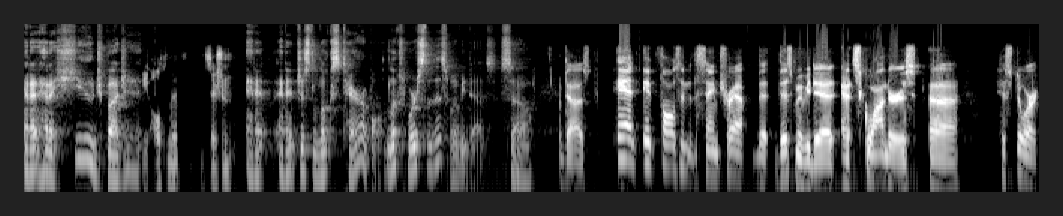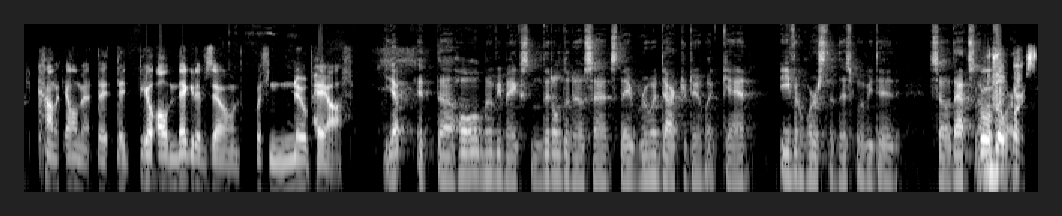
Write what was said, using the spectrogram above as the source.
and it had a huge budget, The ultimate decision. and it and it just looks terrible. It looks worse than this movie does. So it does. And it falls into the same trap that this movie did, and it squanders uh, historic comic element. They, they go all negative zone with no payoff. Yep, it the whole movie makes little to no sense. They ruined Doctor Doom again, even worse than this movie did. So that's number The worst.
